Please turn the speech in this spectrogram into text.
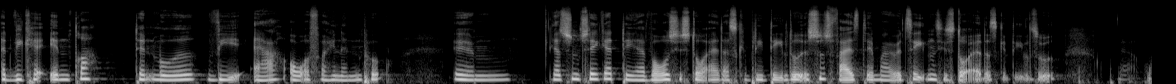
at vi kan ændre den måde, vi er over for hinanden på. Øhm, jeg synes ikke, at det er vores historie, der skal blive delt ud. Jeg synes faktisk, det er majoritetens historie, der skal deles ud. Ja.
